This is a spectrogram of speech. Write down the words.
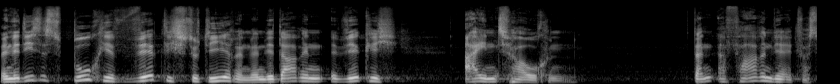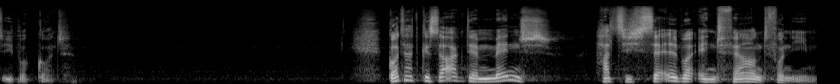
Wenn wir dieses Buch hier wirklich studieren, wenn wir darin wirklich eintauchen, dann erfahren wir etwas über Gott. Gott hat gesagt, der Mensch hat sich selber entfernt von ihm.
